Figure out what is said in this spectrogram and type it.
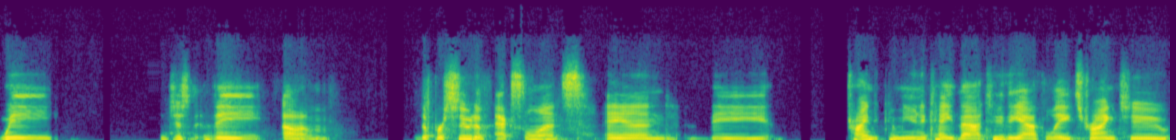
we just the um, the pursuit of excellence and the trying to communicate that to the athletes, trying to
